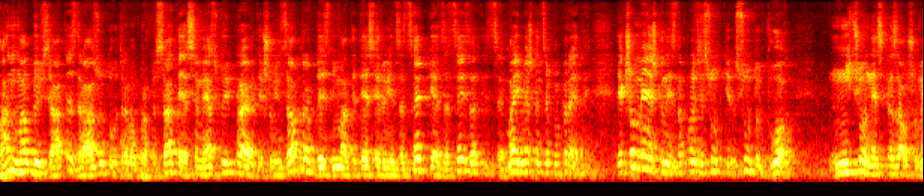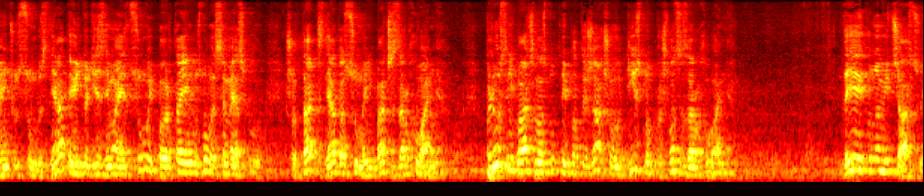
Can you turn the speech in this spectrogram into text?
Банк мав би взяти зразу, то треба прописати смс-ку і відправити, що він завтра буде знімати 10 гривень за це, 5 за це і за це. Має мешканця попередити. Якщо мешканець на протязі суток двох нічого не сказав, що меншу суму зняти, він тоді знімає суму і повертає йому знову смс-ку, що так, знята сума, він бачить зарахування. Плюс він бачить на наступних платежах, що дійсно пройшло це зарахування. Дає економію часу.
